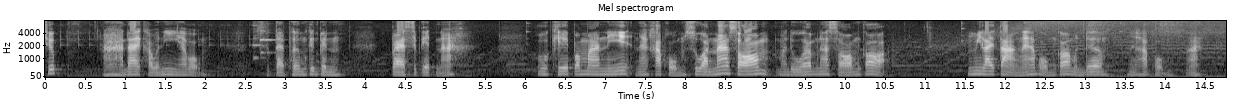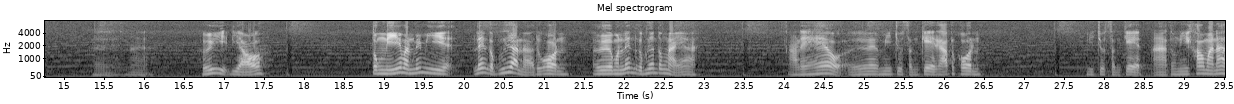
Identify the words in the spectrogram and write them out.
ชึบอ่าได้คาวานี่ครับผมสแตทเพิ่มขึ้นเป็น 81 นะ โอเคประมาณนี้นะครับผมส่วนหน้าซ้อมมาดูครับหน้าซ้อมก็ ไม่มีลายต่างนะครับผมก็เหมือนเดิมนะครับผมนะเออน้าเฮ้ยเดี๋ยว ตรงนี้มันไม่มีเล่นกับเพื่อนอะทุกคน เออมันเล่นกับเพื่อนตรงไหนอะเอาแล้วเออมีจุดสังเกตครับทุกคน มีจุดสังเกตอ่าตรงนี้เข้ามาหน้า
